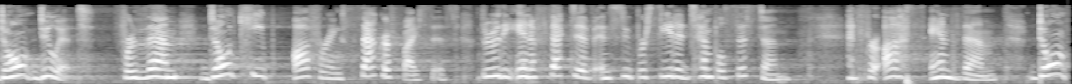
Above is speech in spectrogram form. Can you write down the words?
don't do it for them, don't keep offering sacrifices through the ineffective and superseded temple system. And for us and them, don't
